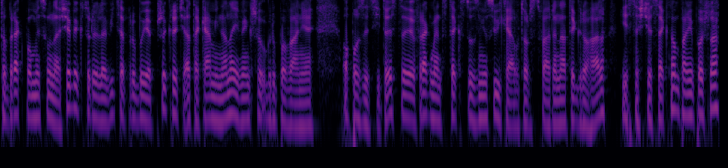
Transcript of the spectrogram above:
To brak pomysłu na siebie, który Lewica próbuje przykryć atakami na największe ugrupowanie opozycji. To jest fragment tekstu z Newsweeka autorstwa Renaty Grochal. Jesteście sektą, panie pośle?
